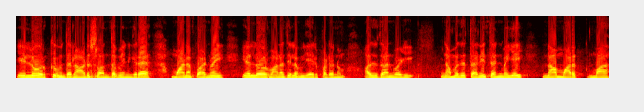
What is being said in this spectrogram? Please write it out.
எல்லோருக்கும் இந்த நாடு சொந்தம் என்கிற மனப்பான்மை எல்லோர் மனதிலும் ஏற்படணும். அதுதான் வழி. நமது தனித்தன்மையை நாம் மறக் ம-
